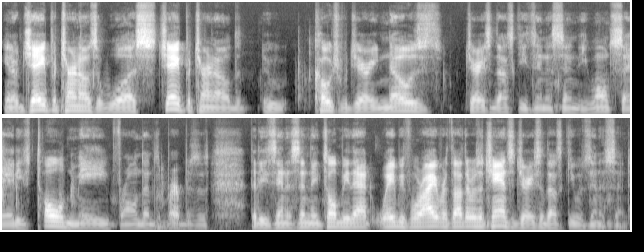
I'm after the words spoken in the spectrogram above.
you know, Jay Paterno's a wuss. Jay Paterno, the, who coached with Jerry, knows Jerry Sandusky's innocent. He won't say it. He's told me, for all intents and purposes, that he's innocent. And He told me that way before I ever thought there was a chance that Jerry Sandusky was innocent.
